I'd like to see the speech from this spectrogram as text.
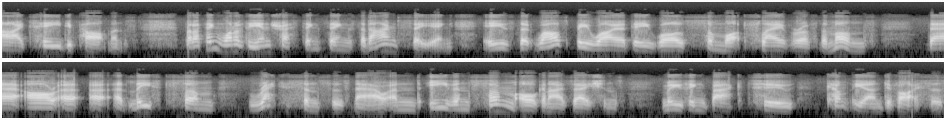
IT departments. But I think one of the interesting things that I'm seeing is that whilst BYOD was somewhat flavour of the month, there are uh, uh, at least some reticences now, and even some organisations moving back to company-owned devices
